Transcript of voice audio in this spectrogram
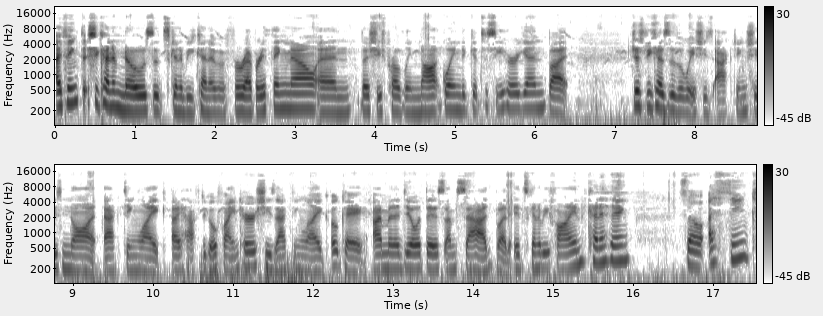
I think that she kind of knows it's going to be kind of a forever thing now and that she's probably not going to get to see her again, but just because of the way she's acting. She's not acting like I have to go find her. She's acting like, okay, I'm gonna deal with this. I'm sad, but it's gonna be fine, kind of thing. So I think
